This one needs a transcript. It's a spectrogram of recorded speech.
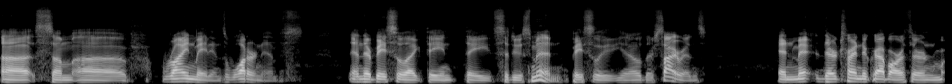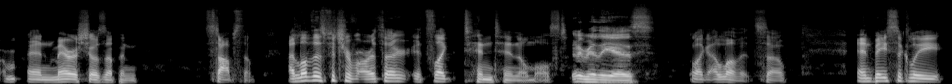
uh some uh Rhine maidens, water nymphs. And they're basically like they they seduce men. Basically, you know, they're sirens. And Ma- they're trying to grab Arthur and and Mera shows up and stops them. I love this picture of Arthur. It's like Tintin almost it really is. like I love it. So, and basically,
